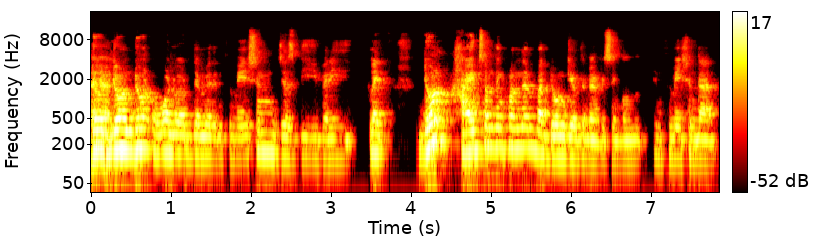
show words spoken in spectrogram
Don't And- don't don't overload them with information just be very like don't hide something from them but don't give them every single information that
